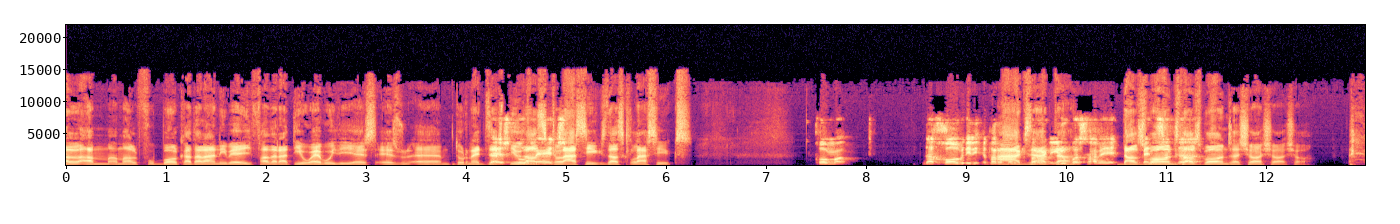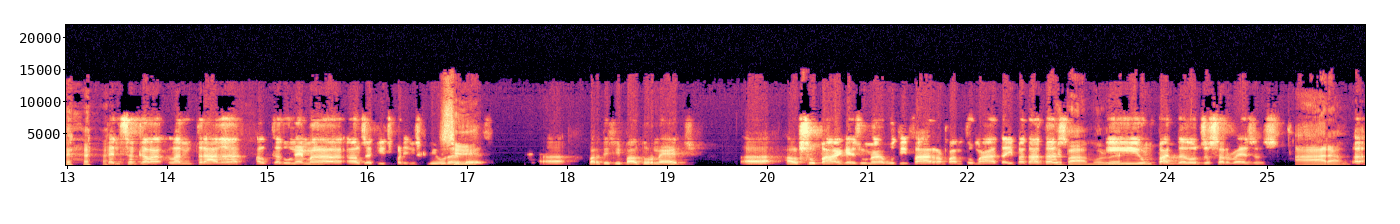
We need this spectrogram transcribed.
el, amb, amb el futbol català a nivell federatiu, eh? Vull dir, és, és eh, torneig d'estiu dels clàssics, dels clàssics. Com a, de hobby, per, per, ah, per venir-ho a passar bé. Dels Pensa bons, que, dels bons, això, això, això. Pensa que la- l'entrada, el que donem a, als equips per inscriure Sí. és uh, participar al torneig, uh, el sopar, que és una botifarra amb pa amb tomata i patates, Epa, i un pack de 12 cerveses. Ara, Uh,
